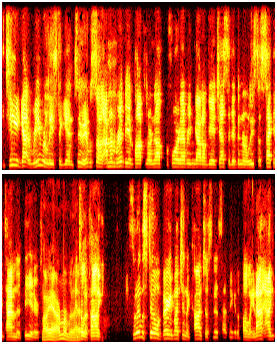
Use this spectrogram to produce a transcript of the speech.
E.T. got re-released again too. It was so I remember it being popular enough before it ever even got on VHS. That it had been released a second time in the theaters Oh yeah, I remember that. until it finally. So it was still very much in the consciousness, I think, of the public. And I, I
